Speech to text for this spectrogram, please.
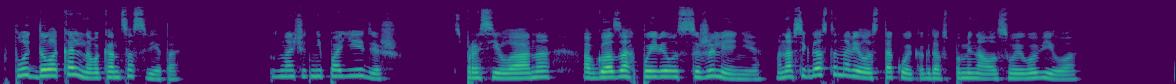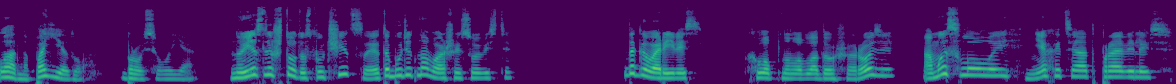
Вплоть до локального конца света. Значит, не поедешь? Спросила она, а в глазах появилось сожаление. Она всегда становилась такой, когда вспоминала своего вилла. «Ладно, поеду», — бросила я. «Но если что-то случится, это будет на вашей совести». «Договорились», — хлопнула в ладоши Рози, а мы с Лолой нехотя отправились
